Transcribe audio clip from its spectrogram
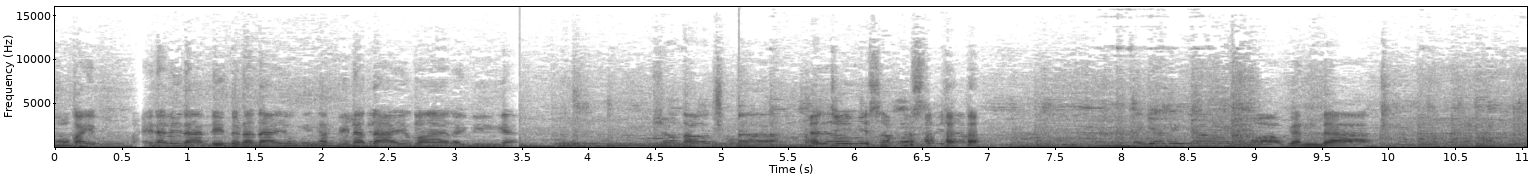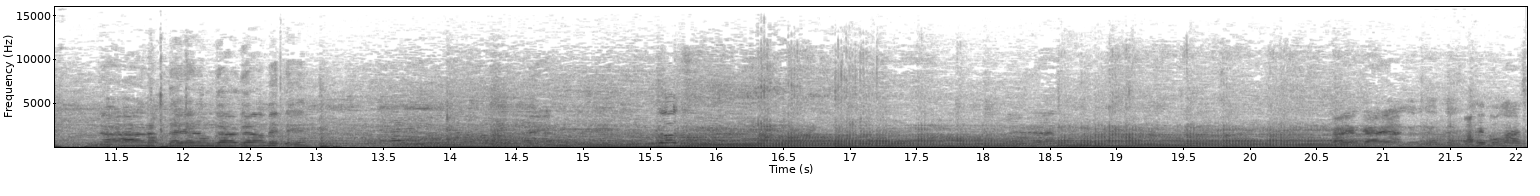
Okay, finally nandito na tayo. Kinabi na tayo mga kaibigan. Shoutout sa LG Miss Apostol Shop. Thank you, thank you. Wow, ganda. Nahanap na yan ang gagamit eh. Ayan. Kaya-kaya. Pakibukas.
